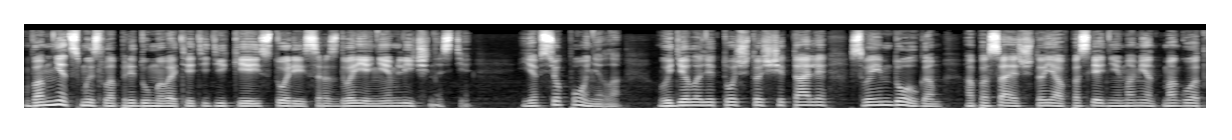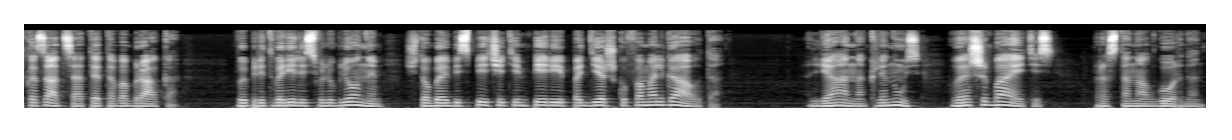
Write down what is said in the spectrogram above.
Вам нет смысла придумывать эти дикие истории с раздвоением личности. Я все поняла. Вы делали то, что считали своим долгом, опасаясь, что я в последний момент могу отказаться от этого брака. Вы притворились влюбленным, чтобы обеспечить Империи поддержку Фомальгаута. «Лиана, клянусь, вы ошибаетесь», – простонал Гордон.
